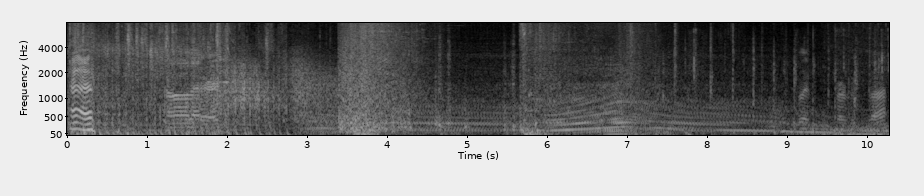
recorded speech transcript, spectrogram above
Uh oh. Oh, that hurt. Flip, perfect spot.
